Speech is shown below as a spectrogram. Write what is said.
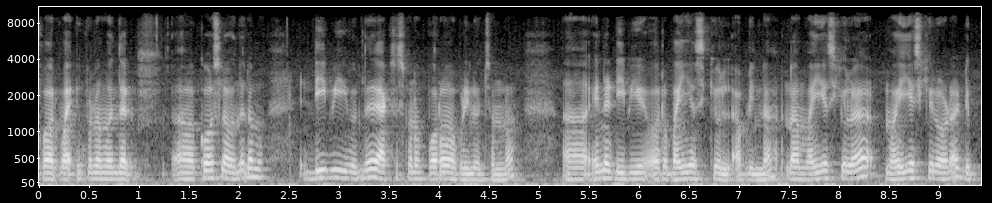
ஃபார் மை இப்போ நம்ம இந்த கோர்ஸில் வந்து நம்ம டிபி வந்து ஆக்சஸ் பண்ண போகிறோம் அப்படின்னு வச்சோம்னா என்ன டிபி ஒரு மைஎஸ்கியூல் அப்படின்னா நான் மைஎஸ்கியூல மைஎஸ்கியூலோட டிப்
